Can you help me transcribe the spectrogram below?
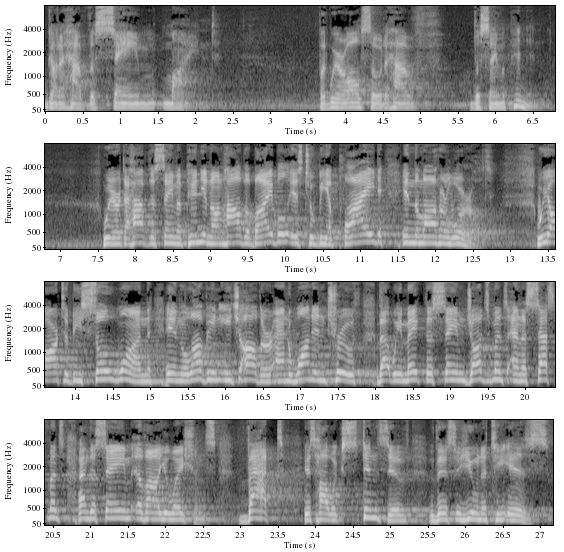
going to have the same mind. But we are also to have the same opinion. We are to have the same opinion on how the Bible is to be applied in the modern world. We are to be so one in loving each other and one in truth that we make the same judgments and assessments and the same evaluations. That is how extensive this unity is.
